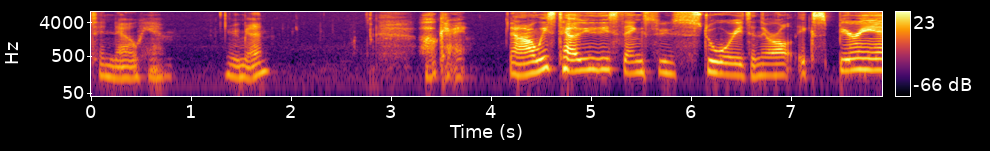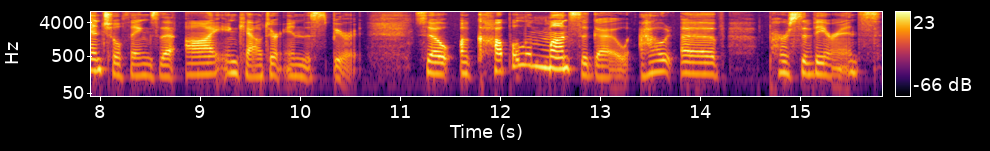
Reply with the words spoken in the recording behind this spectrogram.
to know Him. Amen. Okay. Now, I always tell you these things through stories, and they're all experiential things that I encounter in the Spirit. So, a couple of months ago, out of perseverance,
